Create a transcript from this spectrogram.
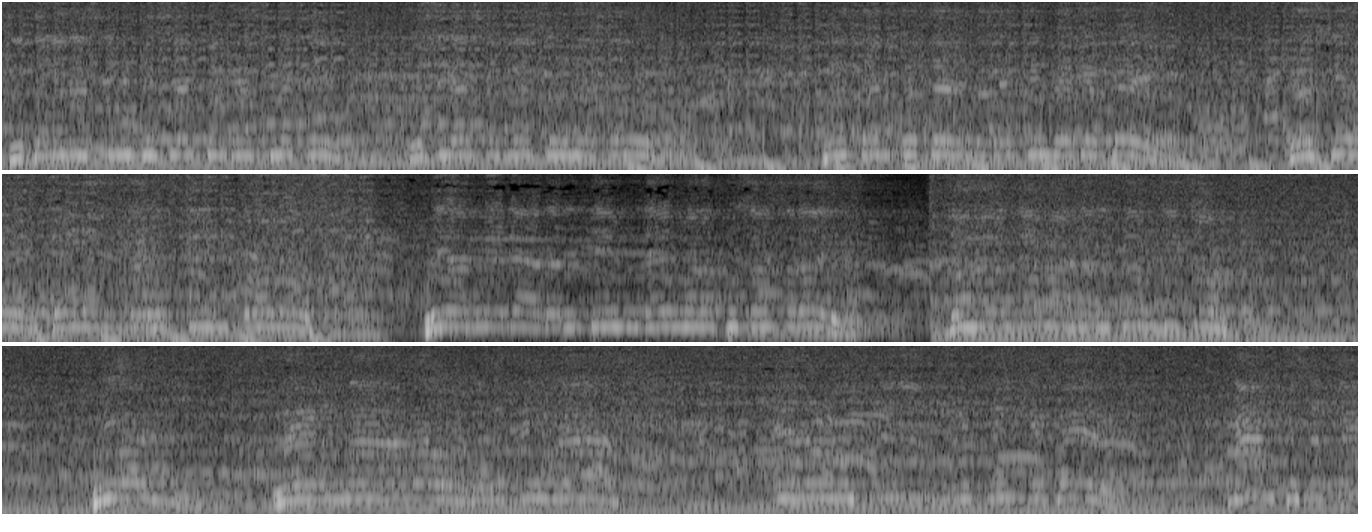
Setelah race ini disiapkan race berikut usia 11-12 tahun. Batan Koten dari tim EGP Gracio Jomen dari tim Trollos Brian Meda dari tim Daimara Pusat Serai Joran Jama dari tim Dicok Brian Leonardo dari tim Gas Edo Mustina dari tim GPL 6 peserta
